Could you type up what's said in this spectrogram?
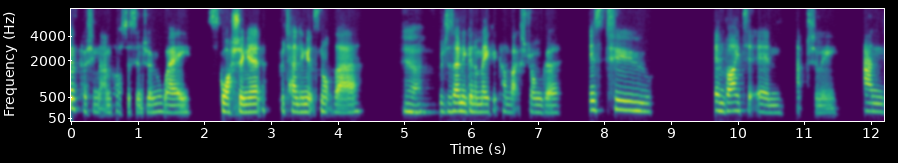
of pushing that imposter syndrome away, squashing it, pretending it's not there, yeah, which is only going to make it come back stronger, is to invite it in actually. And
